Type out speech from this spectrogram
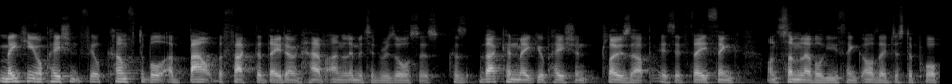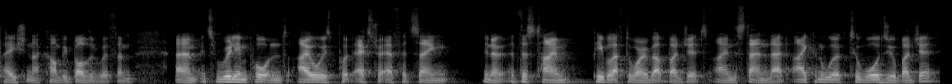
making your patient feel comfortable about the fact that they don't have unlimited resources because that can make your patient close up is if they think on some level you think oh they're just a poor patient i can't be bothered with them. Um, it's really important. I always put extra effort saying you know at this time people have to worry about budget i understand that. I can work towards your budget.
